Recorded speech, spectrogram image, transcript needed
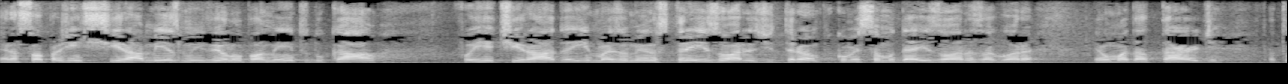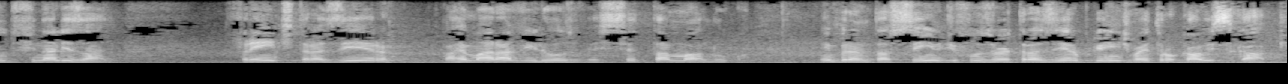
era só pra gente tirar mesmo o envelopamento do carro foi retirado aí, mais ou menos 3 horas de trampo. Começamos 10 horas, agora é uma da tarde, tá tudo finalizado. Frente, traseira, o carro é maravilhoso. Você tá maluco. Lembrando, tá sem o difusor traseiro porque a gente vai trocar o escape.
